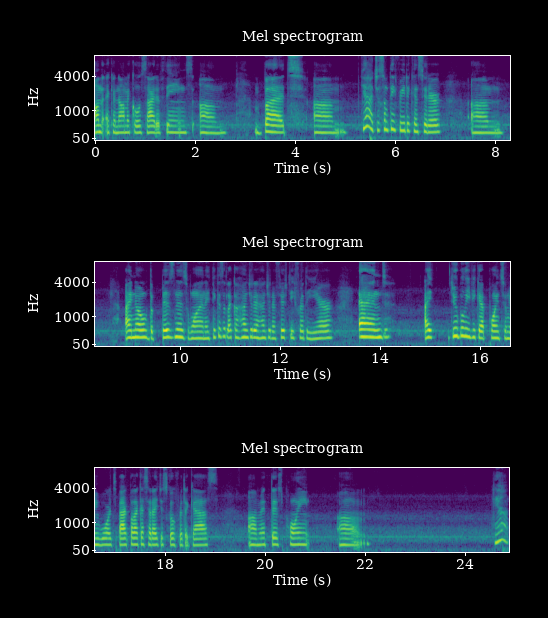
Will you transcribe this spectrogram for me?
on the economical side of things. Um, but um, yeah, just something for you to consider. Um, I know the business one, I think is it like 100 and 150 for the year. And I do believe you get points and rewards back, but like I said, I just go for the gas um, at this point. Um, yeah.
